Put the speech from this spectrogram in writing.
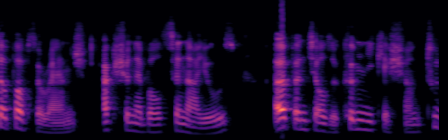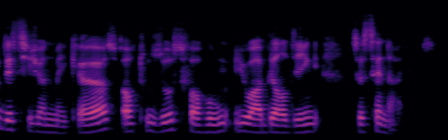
top of the range actionable scenarios up until the communication to decision makers or to those for whom you are building the scenarios.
